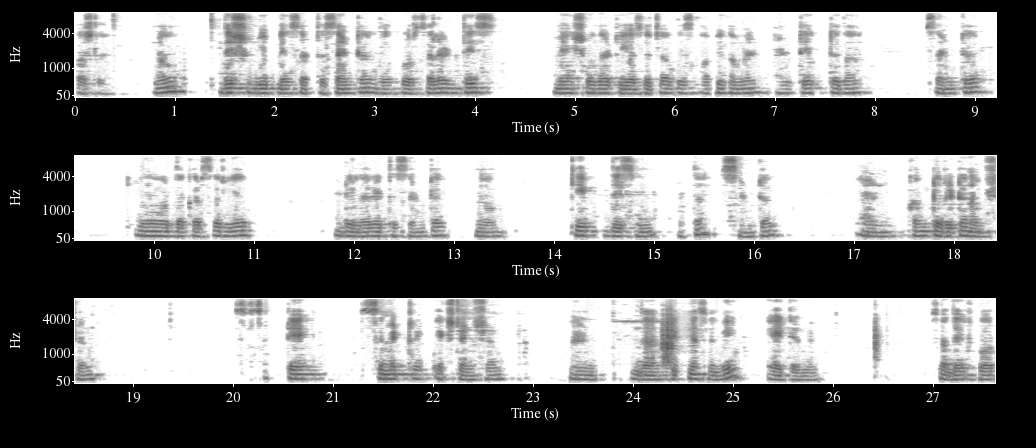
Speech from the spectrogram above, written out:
first line. Now this should be placed at the center. Therefore select this. Make sure that you switch off this copy command and take to the center move the cursor here it will highlight the center now keep this in at the center and come to return option take symmetric extension and the thickness will be 8 mm so therefore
